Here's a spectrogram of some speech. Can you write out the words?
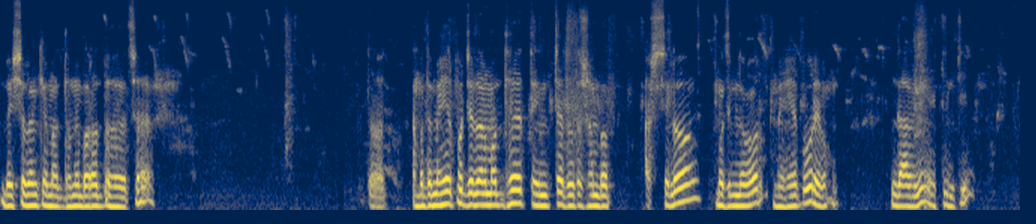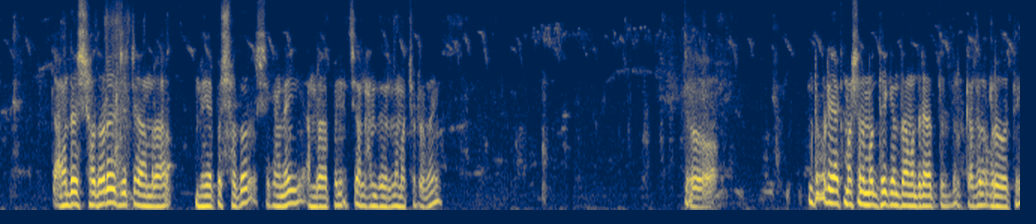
বিশ্বব্যাংকের মাধ্যমে বরাদ্দ হয়েছে। তো আমাদের মেহেরপুর জেলার মধ্যে তিনটা দ্রুত সম্ভব আসছিল, মুজিবনগর, মেহেরপুর এবং গার্নি এই তিনটি। আমাদের সদরে যেটা আমরা মেহেরপুর সদর, সেখানেই আমরা পেয়েছি আলহামদুলিল্লাহ, আমার ছোট ভাই। তো মোটামুটি এক মাসের মধ্যে কিন্তু আমাদের কাজের অগ্রগতি।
